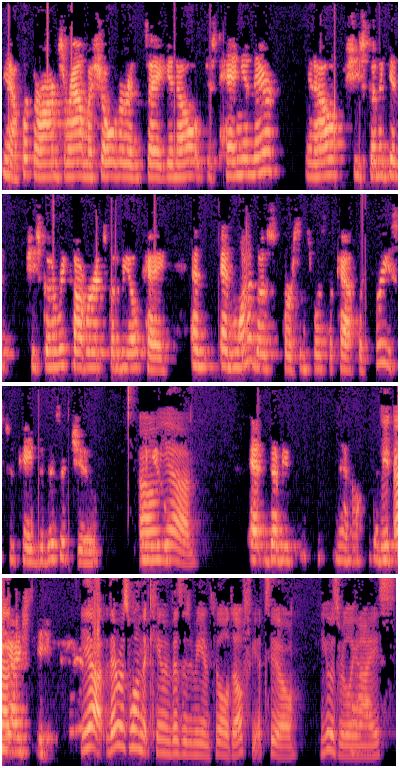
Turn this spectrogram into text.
you know, put their arms around my shoulder and say, you know, just hang in there. You know, she's going to get, she's going to recover. It's going to be okay. And, and one of those persons was the Catholic priest who came to visit you Oh you- yeah, at W, you know, Yeah. WPIC. yeah. There was one that came and visited me in Philadelphia too. He was really Yeah. nice.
